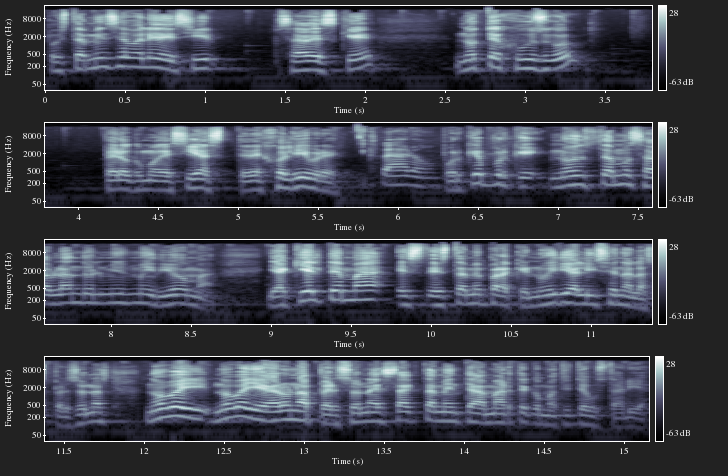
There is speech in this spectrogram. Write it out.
pues también se vale decir, ¿sabes qué? No te juzgo, pero como decías, te dejo libre. Claro. ¿Por qué? Porque no estamos hablando el mismo idioma. Y aquí el tema es, es también para que no idealicen a las personas. No va, no va a llegar una persona exactamente a amarte como a ti te gustaría.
